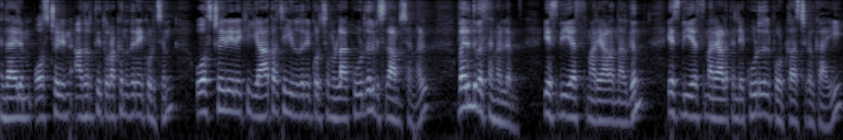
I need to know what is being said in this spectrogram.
എന്തായാലും ഓസ്ട്രേലിയൻ അതിർത്തി തുറക്കുന്നതിനെക്കുറിച്ചും ഓസ്ട്രേലിയയിലേക്ക് യാത്ര ചെയ്യുന്നതിനെക്കുറിച്ചുമുള്ള കൂടുതൽ വിശദാംശങ്ങൾ വരും ദിവസങ്ങളിലും എസ് ബി എസ് മലയാളം നൽകും. എസ് ബി എസ് മലയാളത്തിന്റെ കൂടുതൽ പോഡ്കാസ്റ്റുകൾക്കായി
